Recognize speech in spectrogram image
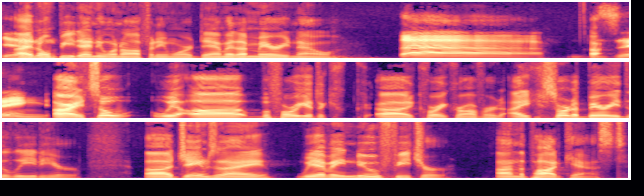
And... I don't beat anyone off anymore. Damn it, I'm married now. Ah, uh, zing. Uh, all right, so we uh before we get to uh, Corey Crawford, I sort of buried the lead here. Uh, James and I, we have a new feature on the podcast.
